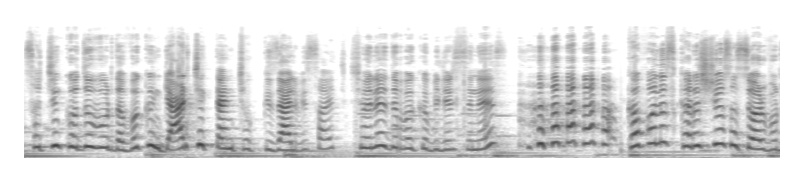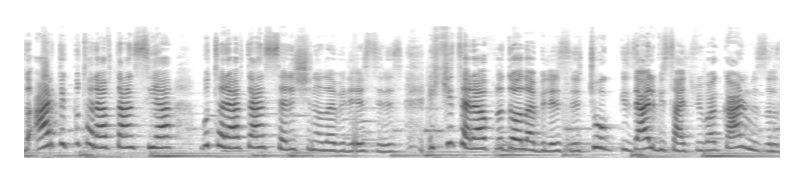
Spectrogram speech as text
Saçın kodu burada. Bakın gerçekten çok güzel bir saç. Şöyle de bakabilirsiniz. Kafanız karışıyorsa serverda artık bu taraftan siyah, bu taraftan sarışın olabilirsiniz. İki taraflı da olabilirsiniz. Çok güzel bir saç bir bakar mısınız?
